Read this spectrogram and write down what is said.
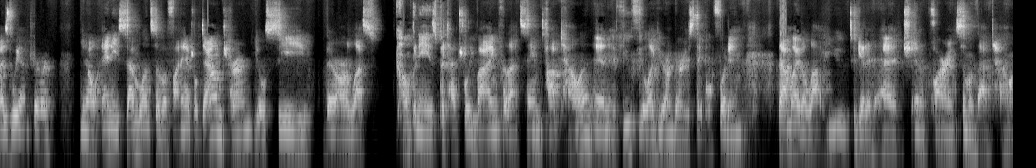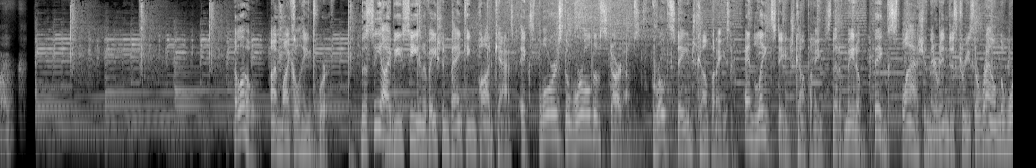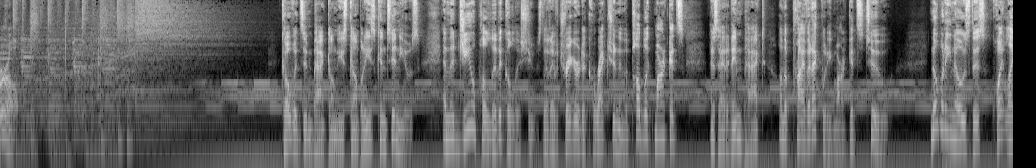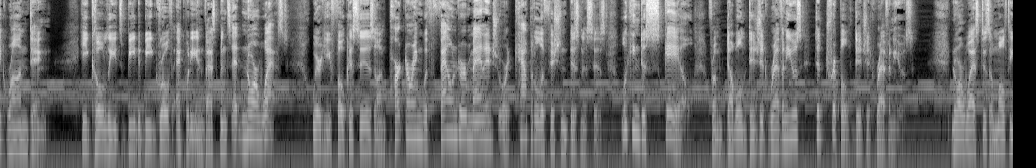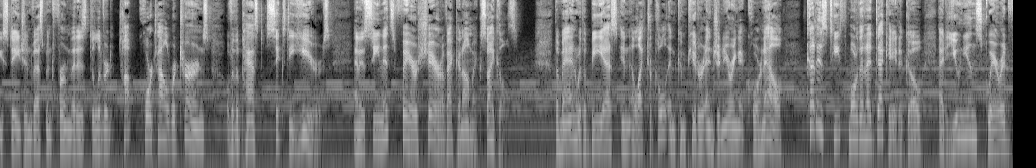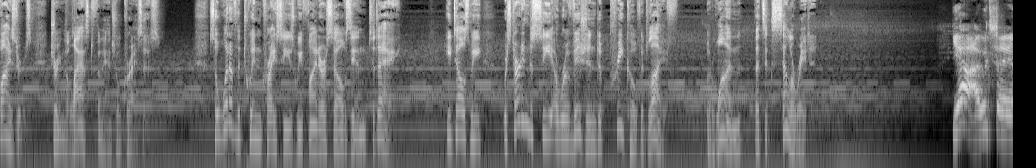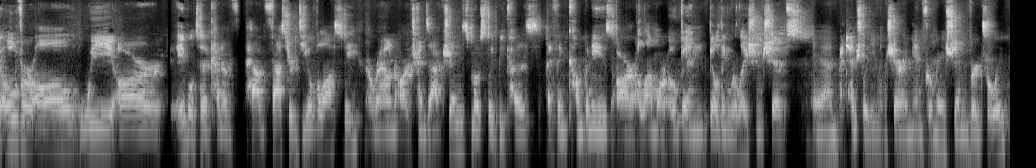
As we enter, you know, any semblance of a financial downturn, you'll see there are less companies potentially buying for that same top talent. And if you feel like you're on very stable footing, that might allow you to get an edge in acquiring some of that talent. Hello, I'm Michael Hainsworth. The CIBC Innovation Banking Podcast explores the world of startups, growth stage companies, and late stage companies that have made a big splash in their industries around the world. COVID's impact on these companies continues, and the geopolitical issues that have triggered a correction in the public markets has had an impact on the private equity markets too. Nobody knows this quite like Ran Ding. He co leads B2B growth equity investments at Norwest where he focuses on partnering with founder managed or capital efficient businesses looking to scale from double digit revenues to triple digit revenues. Norwest is a multi stage investment firm that has delivered top quartile returns over the past 60 years and has seen its fair share of economic cycles. The man with a BS in electrical and computer engineering at Cornell cut his teeth more than a decade ago at Union Square Advisors during the last financial crisis. So, what of the twin crises we find ourselves in today? He tells me we're starting to see a revision to pre COVID life, but one that's accelerated. Yeah, I would say overall, we are able to kind of have faster deal velocity around our transactions, mostly because I think companies are a lot more open, building relationships, and potentially even sharing information virtually.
